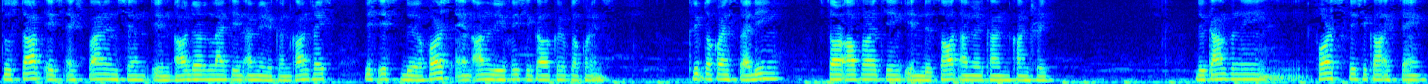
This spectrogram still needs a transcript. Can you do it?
to start its expansion in other Latin American countries. This is the first and only physical cryptocurrency cryptocurrency trading store operating in the South American country. The company first physical exchange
